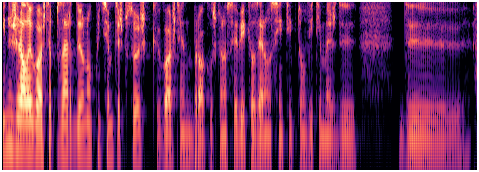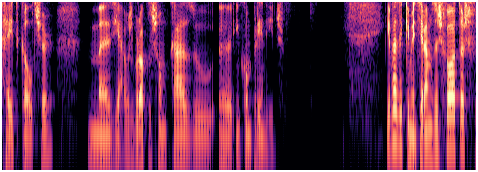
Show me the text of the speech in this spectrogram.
e no geral eu gosto, apesar de eu não conhecer muitas pessoas que gostem de brócolos, que eu não sabia que eles eram assim, tipo, tão vítimas de, de hate culture. Mas, yeah, os brócolos são um bocado uh, incompreendidos. E basicamente tiramos as fotos,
